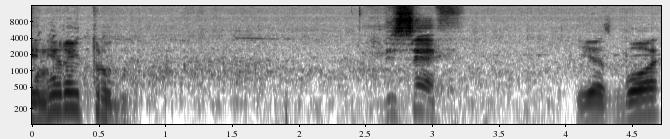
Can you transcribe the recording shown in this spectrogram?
И трудно. Be safe. Yes, boy.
